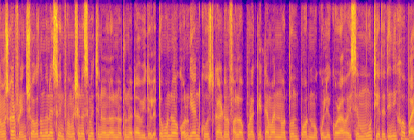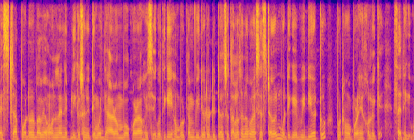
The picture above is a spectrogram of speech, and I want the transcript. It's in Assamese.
নমস্কাৰ ফ্ৰেণ্ড স্বাগতম জনাইছোঁ ইনফৰ্মেশ্যন আছামে চেনেলৰ নতুন এটা ভিডিঅ'লৈ তো বন্ধুসকল ইণ্ডিয়ান কোষ্ট গাৰ্ডৰ ফালৰ পৰা কেইটামান নতুন পদ মুকলি কৰা হৈছে। মুঠ ইয়াতে তিনিশ বাইছটা পদৰ বাবে অনলাইন এপ্লিকেশ্যন ইতিমধ্যে আৰম্ভ কৰা হৈছে। গতিকে এই সম্পৰ্কে আমি ভিডিঅ'টোৰ ডিটেইলছত আলোচনা কৰাৰ চেষ্টা কৰিম। গতিকে ভিডিঅ'টো প্ৰথমৰ পৰা শেষলৈকে চাই থাকিব।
